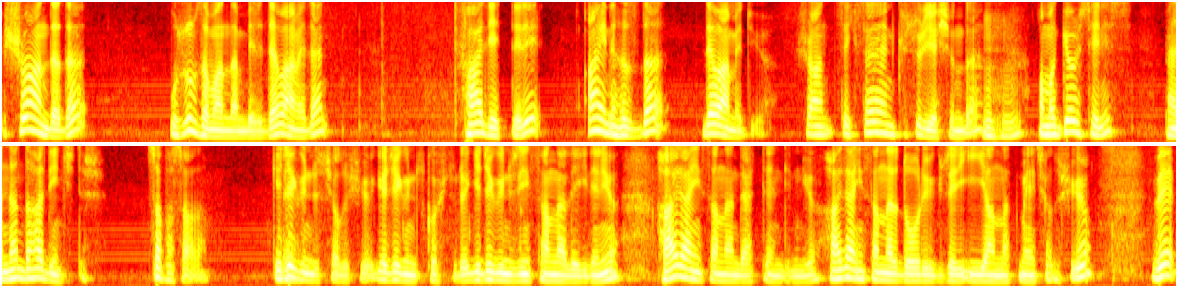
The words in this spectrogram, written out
şu anda da uzun zamandan beri devam eden faaliyetleri aynı hızda devam ediyor. Şu an 80 küsür yaşında Hı hı. ama görseniz benden daha dinçtir. Sapasağlam. Gece Evet. gündüz çalışıyor, gece gündüz koşturuyor, gece gündüz insanlarla ilgileniyor. Hala insanların dertlerini dinliyor. Hala insanlara doğruyu, güzeli, iyi anlatmaya çalışıyor. Ve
